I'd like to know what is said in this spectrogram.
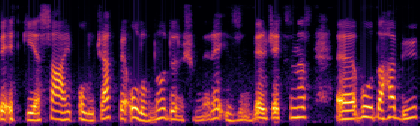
ve etkiye sahip olacak ve olumlu dönüşümlere izin vereceksiniz. E, bu daha büyük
